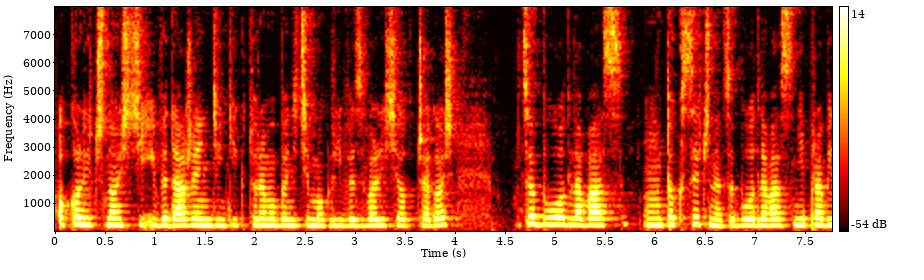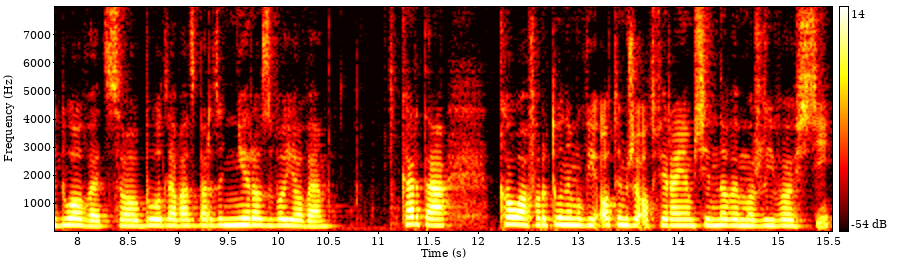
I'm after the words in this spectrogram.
okoliczności i wydarzeń, dzięki któremu będziecie mogli wyzwolić się od czegoś, co było dla Was mm, toksyczne, co było dla Was nieprawidłowe, co było dla Was bardzo nierozwojowe. Karta koła fortuny mówi o tym, że otwierają się nowe możliwości,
